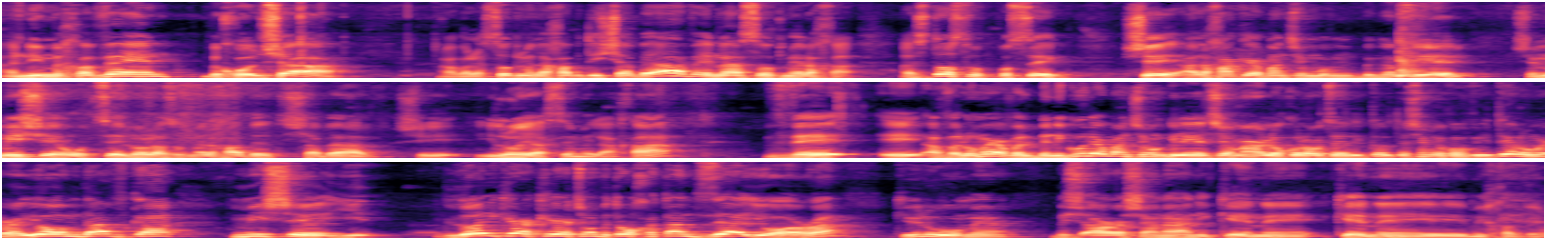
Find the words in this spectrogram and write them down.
אני מכוון בכל שעה. אבל לעשות מלאכה בתשעה באב אין לעשות מלאכה. אז תוספות פוסק שהלכה כרבן שמעון בן גמליאל, שמי שרוצה לא לעשות מלאכה בתשעה באב, שלא יעשה מלאכה. ו, אה, אבל אומר, אבל בניגוד לרבן שמעון גמליאל שאמר לא כל הרוצה ליטול את השם יבוא וייטל, אומר היום דווקא מי שלא יקרא קריאת שמע בתור חתן זה היוהרה, כאילו הוא אומר בשאר השנה אני כן, אה, כן אה, מכוון.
